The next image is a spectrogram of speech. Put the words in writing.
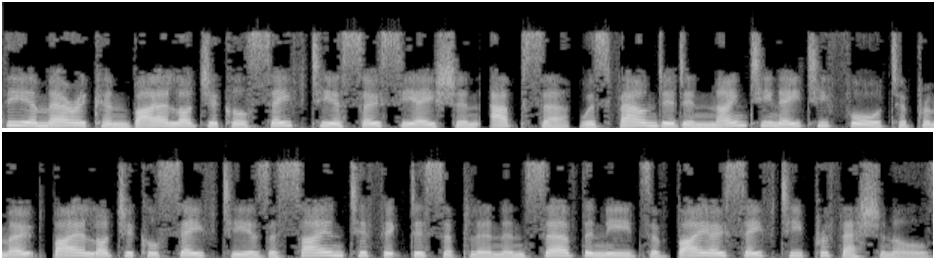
The American Biological Safety Association was founded in 1984 to promote biological safety as a scientific discipline and serve the needs of biosafety professionals.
